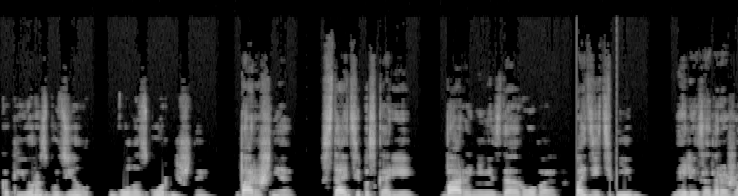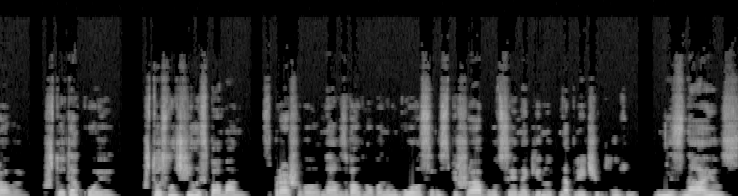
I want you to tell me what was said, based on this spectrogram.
как ее разбудил голос горничной. «Барышня, встаньте поскорей! Барыня нездоровая, пойдите к ним!» Нелли задрожала. «Что такое? Что случилось, паман?» спрашивала она взволнованным голосом, спеша обуться и накинуть на плечи блузу. «Не знаю-с.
